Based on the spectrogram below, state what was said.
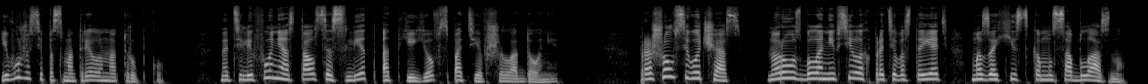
и в ужасе посмотрела на трубку. На телефоне остался след от ее вспотевшей ладони. Прошел всего час, но Роуз была не в силах противостоять мазохистскому соблазну.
